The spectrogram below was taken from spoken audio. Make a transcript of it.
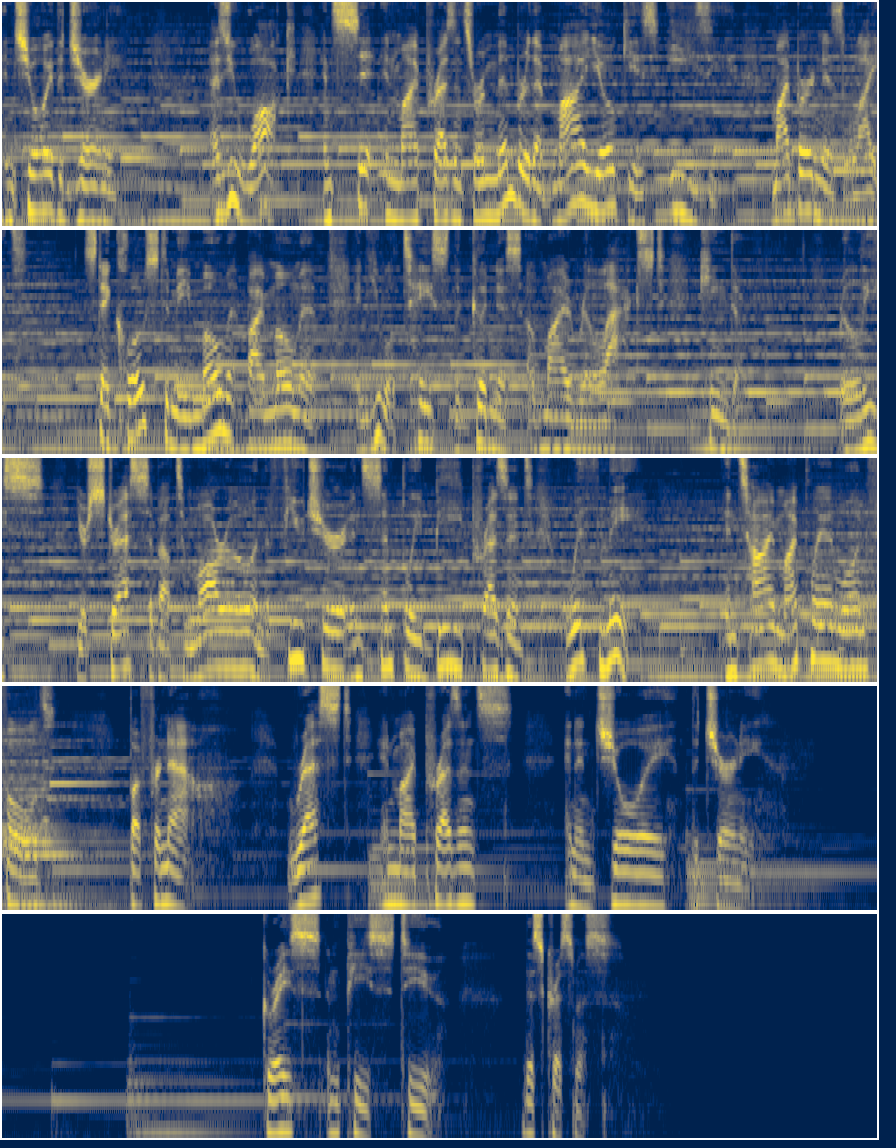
Enjoy the journey. As you walk and sit in my presence, remember that my yoke is easy, my burden is light. Stay close to me moment by moment, and you will taste the goodness of my relaxed kingdom. Release your stress about tomorrow and the future and simply be present with me. In time, my plan will unfold, but for now, rest in my presence and enjoy the journey. Grace and peace to you this Christmas.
